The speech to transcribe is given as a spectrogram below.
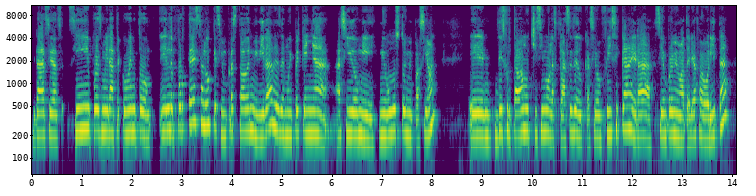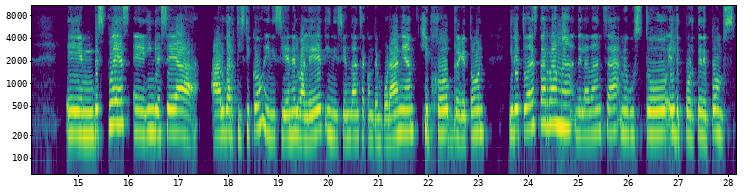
Gracias. Sí, pues mira, te comento, el deporte es algo que siempre ha estado en mi vida, desde muy pequeña ha sido mi, mi gusto y mi pasión. Eh, disfrutaba muchísimo las clases de educación física, era siempre mi materia favorita. Eh, después eh, ingresé a, algo artístico, inicié en el ballet, inicié en danza contemporánea, hip hop, reggaetón, y de toda esta rama de la danza me gustó el deporte de POMS,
